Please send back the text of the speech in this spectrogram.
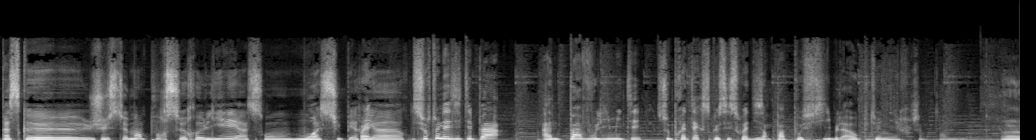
Parce que justement, pour se relier à son moi supérieur. Surtout, n'hésitez pas à ne pas vous limiter sous prétexte que c'est soi-disant pas possible à obtenir. J'entends. Ah.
